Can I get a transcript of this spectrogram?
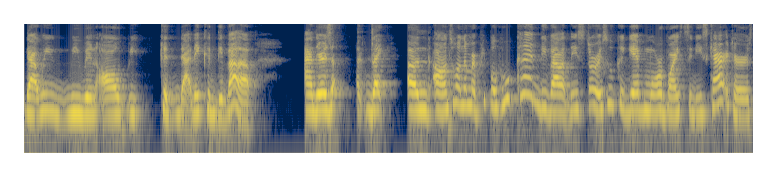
that we we been all we could that they could develop. And there's like an untold number of people who could develop these stories, who could give more voice to these characters.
